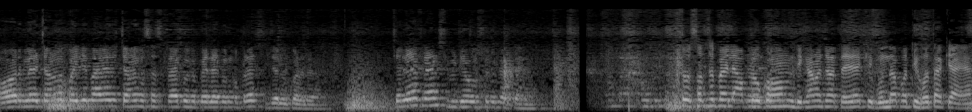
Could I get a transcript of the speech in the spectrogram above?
और मेरे चैनल को पहली बार है तो चैनल को सब्सक्राइब करके बेल आइकन को प्रेस ज़रूर कर देना। चलिए फ्रेंड्स, वीडियो को शुरू करते हैं। तो सबसे पहले आप लोग को हम दिखाना चाहते हैं कि बूंदापट्टी होता क्या है।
